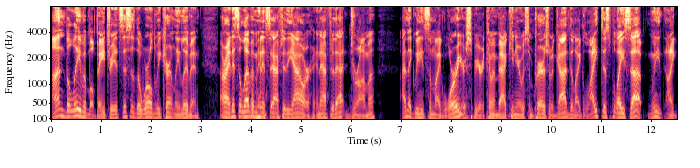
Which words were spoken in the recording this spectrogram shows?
Unbelievable, Patriots. This is the world we currently live in. All right, it's 11 minutes after the hour. And after that drama, I think we need some like warrior spirit coming back in here with some prayers from God to like light this place up. We need like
